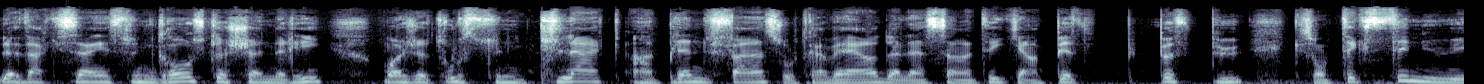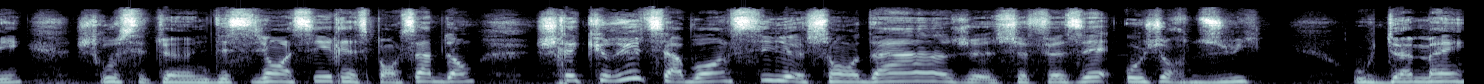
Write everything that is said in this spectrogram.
le vaccin, c'est une grosse cochonnerie. Moi, je trouve que c'est une claque en pleine face aux travailleurs de la santé qui en peuvent, peuvent plus, qui sont exténués. Je trouve que c'est une décision assez irresponsable. Donc, je serais curieux de savoir si le sondage se faisait aujourd'hui ou demain,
